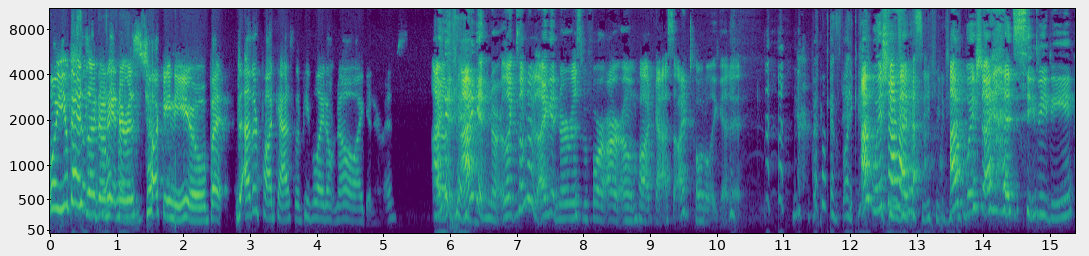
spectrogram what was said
Well, you guys It's like don't get nervous talking to you, but the other podcasts, the people I don't know, I get nervous. I get Okay. I get ner- like sometimes I get nervous before our own podcast, so I totally get it. Becca's like, I wish I had CBD. I wish I had CBD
